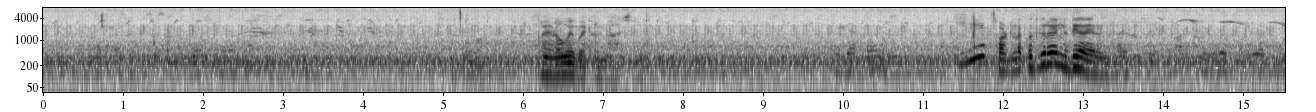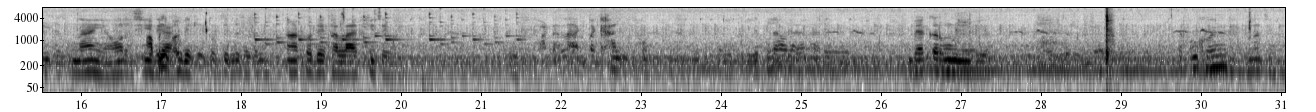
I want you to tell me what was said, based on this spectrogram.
पेड़ों में बैठल बा ये छोटला खुद को रेल डियर है। नहीं और अपने सीधे भव्य थे तो दिन में देखो ना आंखों देखा लाइफ खींचे फटा लागता खाली। बैक कर मुंह नहीं दिया भूख हो नहीं कितना चाहिए?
